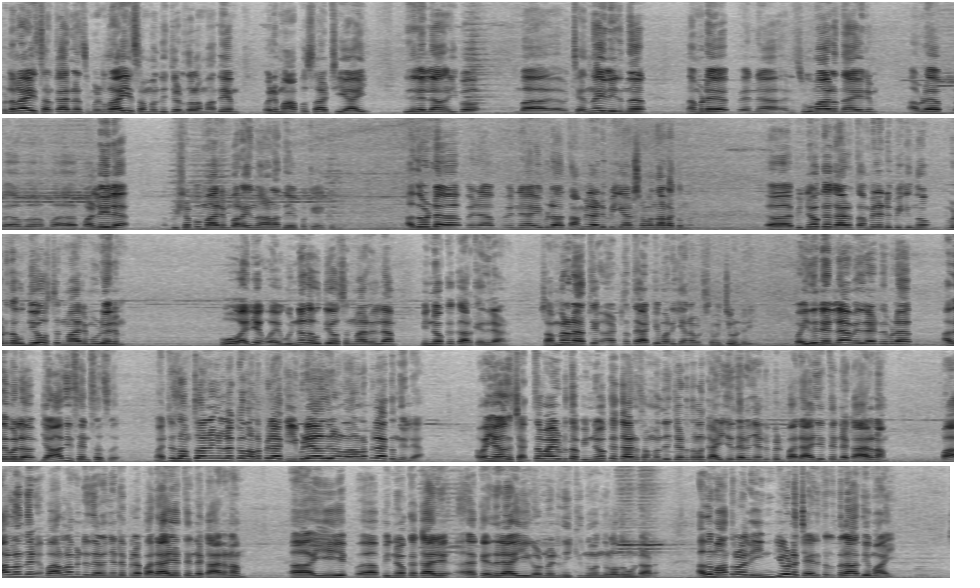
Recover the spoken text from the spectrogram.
പിണറായി സർക്കാരിനെ പിണറായിയെ സംബന്ധിച്ചിടത്തോളം അദ്ദേഹം ഒരു മാപ്പ് സാക്ഷിയായി. ഇതിനെല്ലാം ഇപ്പോൾ ചെന്നൈയിലിരുന്ന് നമ്മുടെ പിന്നെ സുകുമാരൻ നായരും അവിടെ പള്ളിയിലെ ബിഷപ്പുമാരും പറയുന്നതാണ് അദ്ദേഹം ഇപ്പോൾ കേൾക്കുന്നത്. അതുകൊണ്ട് പിന്നെ പിന്നെ ഇവിടെ തമ്മിലടുപ്പിക്കാൻ ശ്രമം നടക്കുന്നു. പിന്നോക്കക്കാർ തമ്മിലടുപ്പിക്കുന്നു ഇവിടുത്തെ ഉദ്യോഗസ്ഥന്മാർ മുഴുവനും ഓ വലിയ ഉന്നത ഉദ്യോഗസ്ഥന്മാരെല്ലാം പിന്നോക്കക്കാർക്കെതിരാണ്. സംവരണ അട്ടത്തെ അട്ടിമറിക്കാൻ അവർ ശ്രമിച്ചുകൊണ്ടിരിക്കും. അപ്പോൾ ഇതിനെല്ലാം എതിരായിട്ട് ഇവിടെ അതേപോലെ ജാതി സെൻസസ് മറ്റ് സംസ്ഥാനങ്ങളിലൊക്കെ നടപ്പിലാക്കി ഇവിടെ അത് നടപ്പിലാക്കുന്നില്ല. അപ്പോൾ ഞാൻ ശക്തമായി ഇവിടുത്തെ പിന്നോക്കക്കാരെ സംബന്ധിച്ചിടത്തോളം കഴിഞ്ഞ തെരഞ്ഞെടുപ്പിൽ പരാജയത്തിന്റെ കാരണം പാർലമെന്റ് പാർലമെന്റ് തെരഞ്ഞെടുപ്പിലെ പരാജയത്തിന്റെ കാരണം ഈ പിന്നോക്കക്കാർക്കെതിരായി ഈ ഗവൺമെന്റ് നിൽക്കുന്നു എന്നുള്ളത് കൊണ്ടാണ്. അത് മാത്രമല്ല ഇന്ത്യയുടെ ചരിത്രത്തിൽ ആദ്യമായി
